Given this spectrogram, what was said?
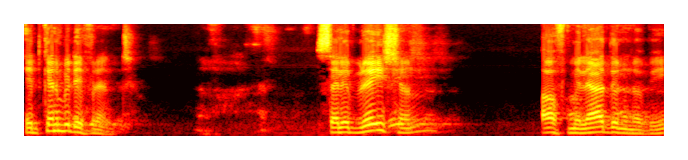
It can be different. Celebration of Miladun Nabi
